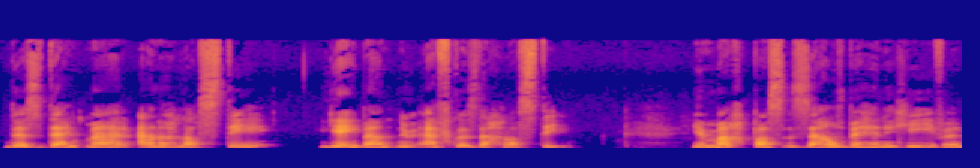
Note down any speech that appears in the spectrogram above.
Dus denk maar aan een glas thee. Jij bent nu even dat glas thee. Je mag pas zelf beginnen geven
